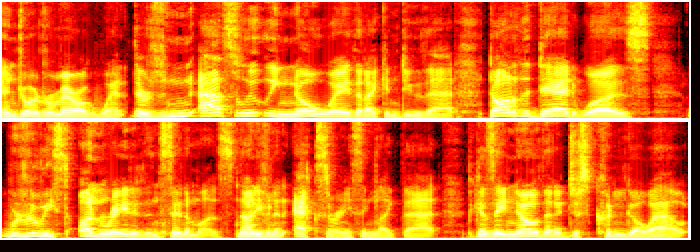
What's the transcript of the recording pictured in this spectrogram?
And George Romero went, There's n- absolutely no way that I can do that. Dawn of the Dead was was released unrated in cinemas, not even an X or anything like that, because they know that it just couldn't go out.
